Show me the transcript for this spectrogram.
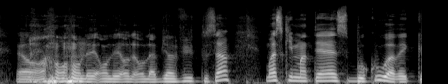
On l'a- bien vu, tout ça. Moi, ce qui m'intéresse beaucoup avec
